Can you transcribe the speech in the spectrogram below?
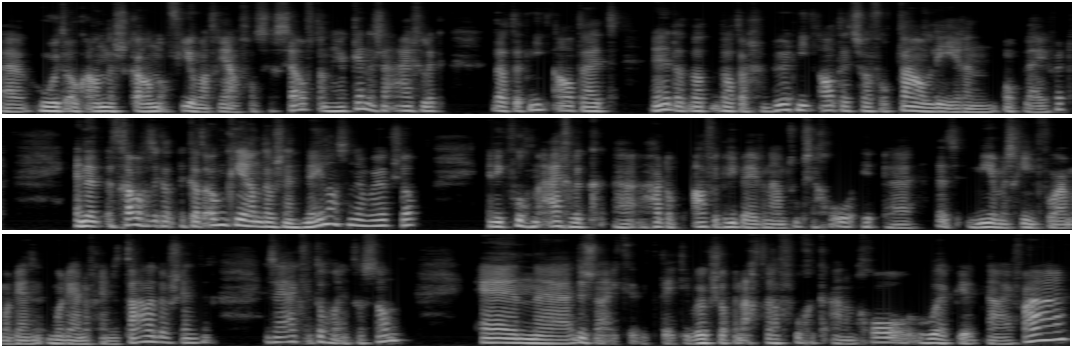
uh, hoe het ook anders kan, of videomateriaal van zichzelf. Dan herkennen ze eigenlijk dat het niet altijd hè, dat wat, wat er gebeurt niet altijd zoveel taal leren oplevert. En het, grappige is, ik had, ik had ook een keer een docent Nederlands in een workshop. En ik vroeg me eigenlijk uh, hardop af, ik liep even naar hem toe. Ik zeg, oh, dat is meer misschien voor moderne, moderne vreemde talen docenten. En zei, ja, ik vind het toch wel interessant. En dus nou, ik, ik, deed die workshop en achteraf vroeg ik aan hem, goh, hoe heb je het nou ervaren?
